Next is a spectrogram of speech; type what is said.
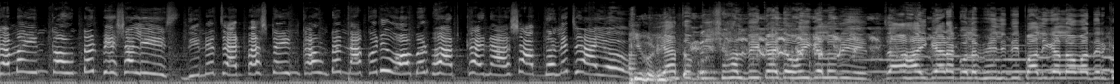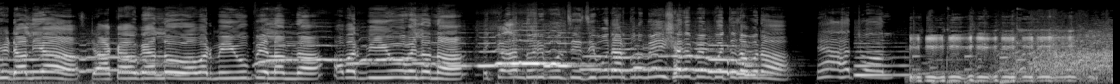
জামা ইনকাউন্টার স্পেশালিস্ট। দিনে চার পাঁচটা ইনকাউন্টার না করে ও আবার ভাত খায় না। সাবধানে যাইও ইয়া তো বিশাল বেকায়দা হয়ে গেল রে। যা হাই গেরা কোলে ফেলে দিয়ে পালি গেল আমাদেরকে ডালিয়া টাকাও গেল আবার মেয়েও পেলাম না। আবার বিয়েও হইল না। কান ধরে বলছি জীবনে আর কোনো মেয়ের সাথে প্রেম করতে যাব না। হ্যাঁ হ্যাঁ চল।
